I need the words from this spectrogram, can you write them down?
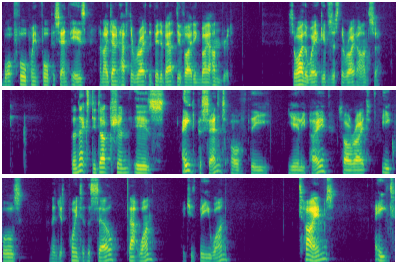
what 4.4% is, and I don't have to write the bit about dividing by 100. So either way, it gives us the right answer. The next deduction is 8% of the yearly pay. So I'll write equals and then just point at the cell, that one, which is B1, times 8%,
